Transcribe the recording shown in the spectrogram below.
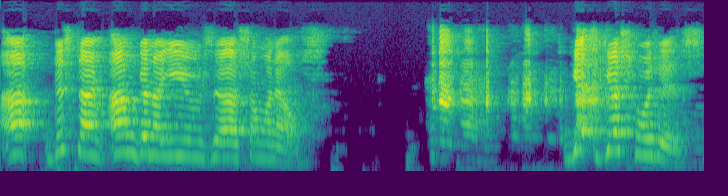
Uh, this time I'm gonna use uh, someone else. Guess, guess who it is?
